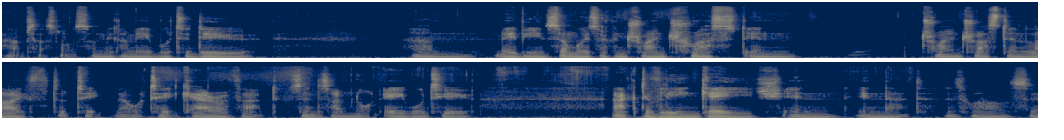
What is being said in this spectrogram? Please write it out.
Perhaps that's not something I'm able to do. Um, maybe in some ways I can try and trust in try and trust in life to take that will take care of that since I'm not able to actively engage in in that as well. So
